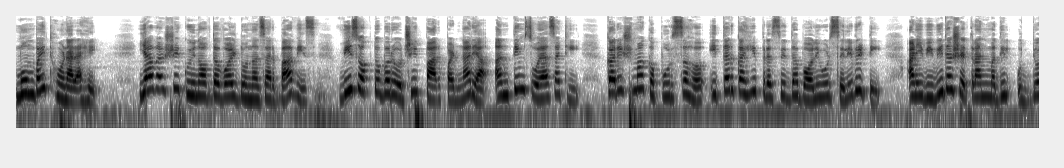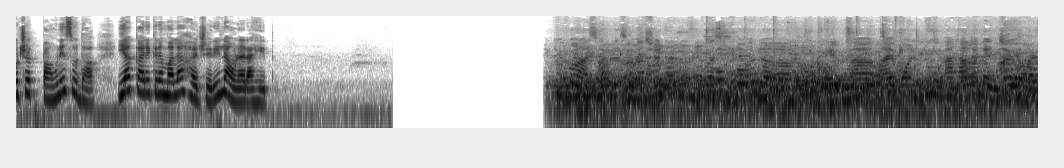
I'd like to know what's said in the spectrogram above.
मुंबईत होणार आहे. यावर्षी क्वीन ऑफ द वर्ल्ड दोन हजार बावीस वीस ऑक्टोबर रोजी पार पडणाऱ्या अंतिम सोयासाठी करिश्मा कपूरसह इतर काही प्रसिद्ध बॉलिवूड सेलिब्रिटी आणि विविध क्षेत्रांमधील उद्योजक पाहुणे सुद्धा या कार्यक्रमाला हजेरी लावणार आहेत uh, uh, I want to, I have an NGO.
